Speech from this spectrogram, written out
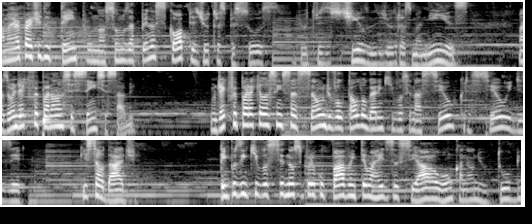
A maior parte do tempo nós somos apenas cópias de outras pessoas, de outros estilos, de outras manias. Mas onde é que foi parar nossa essência, sabe? Onde é que foi parar aquela sensação de voltar ao lugar em que você nasceu, cresceu e dizer: Que saudade! Tempos em que você não se preocupava em ter uma rede social ou um canal no YouTube.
